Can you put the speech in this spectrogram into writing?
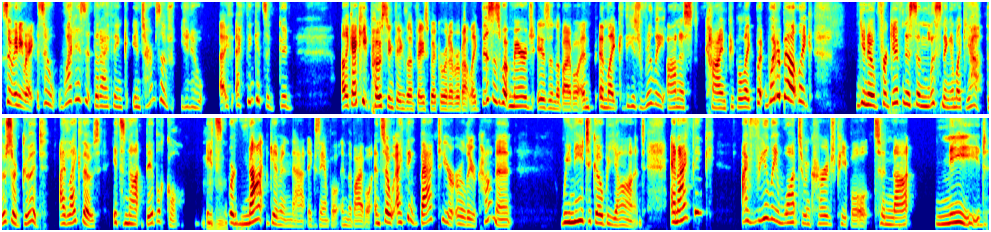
so anyway so what is it that i think in terms of you know I, I think it's a good like i keep posting things on facebook or whatever about like this is what marriage is in the bible and and like these really honest kind people like but what about like you know forgiveness and listening i'm like yeah those are good. I like those. It's not biblical. It's Mhm. we're not given that example in the bible. And so i think back to your earlier comment we need to go beyond. And i think i really want to encourage people to not need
